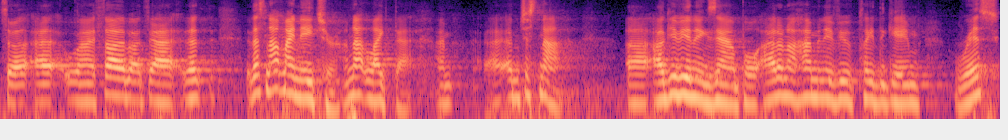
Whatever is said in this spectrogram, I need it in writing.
So uh, when I thought about that, that, that's not my nature. I'm not like that. I'm, I'm just not. Uh, I'll give you an example. I don't know how many of you have played the game Risk.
